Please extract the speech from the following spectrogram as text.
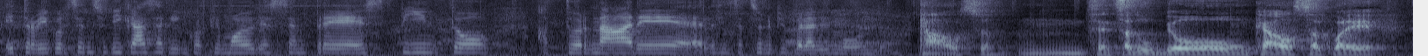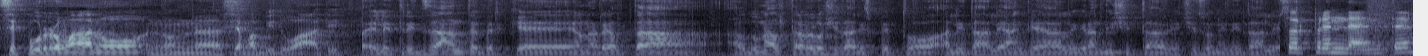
e trovi quel senso di casa che in qualche modo ti ha sempre spinto a tornare è la sensazione più bella del mondo. Caos, mm, senza dubbio un caos al quale seppur romano non siamo abituati. Elettrizzante perché è una realtà ad un'altra velocità rispetto all'Italia, anche alle grandi città che ci sono in Italia. Sorprendente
